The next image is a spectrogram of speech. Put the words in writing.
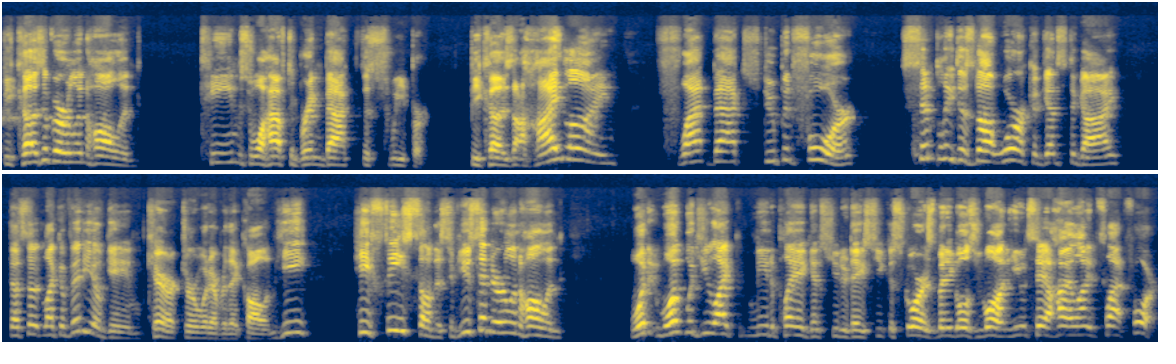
because of Erling Haaland, teams will have to bring back the sweeper because a high line, flat back, stupid four simply does not work against a guy that's a, like a video game character or whatever they call him. He he feasts on this. If you said to Erling Haaland, what what would you like me to play against you today so you can score as many goals as you want? He would say a high line flat four.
